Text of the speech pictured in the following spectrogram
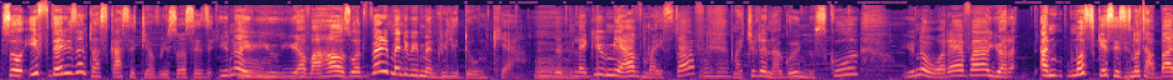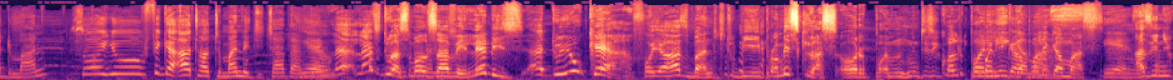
so if there isn't a scarcity of resources, you know, mm. you you have a house. What very many women really don't care. They'll be like, you me, I have my stuff. Mm-hmm. My children are going to school. You know, whatever you are, and most cases, he's not a bad man. So you figure out how to manage each other, and Yeah. then Le- Let's do a small survey. Ladies, uh, do you care for your husband to be promiscuous or um, what is it called? Polygamous. Polygamous. Yes. As in, you,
